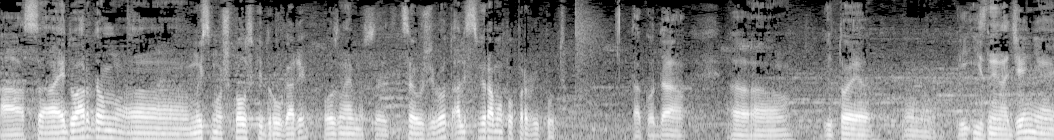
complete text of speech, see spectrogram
A sa Eduardom mi smo školski drugari, poznajemo se ceo život, ali sviramo po prvi put. Tako da i to je i iznenađenje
